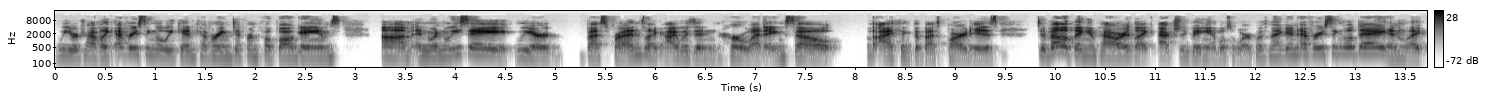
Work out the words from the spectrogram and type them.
We were traveling every single weekend, covering different football games. Um, and when we say we are best friends, like I was in her wedding. So I think the best part is developing empowHERed, like actually being able to work with Meghan every single day and like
